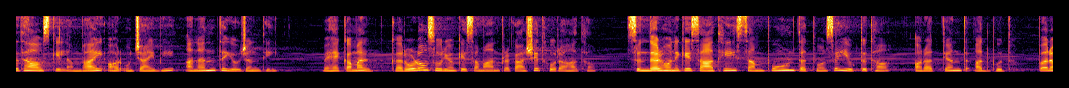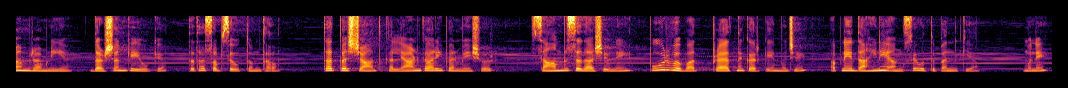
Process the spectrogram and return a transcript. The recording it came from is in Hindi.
तथा उसकी लंबाई और ऊंचाई भी अनंत योजन थी। वह कमल करोड़ों सूर्यों के समान प्रकाशित हो रहा था। सुंदर होने के साथ ही संपूर्ण तत्वों से युक्त था और अत्यंत अद्भुत, परम रमणीय, दर्शन के योग्य तथा सबसे उत्तम था। तत्पश्चात कल्याणकारी परमेश्वर सांब सदाशिव ने पूर्ववत प्रयत्न करके मुझे अपने दाहिने अंग से उत्पन्न किया। मुने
